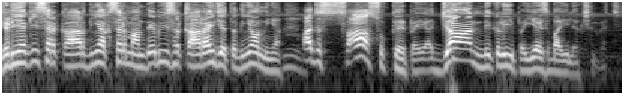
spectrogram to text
ਜਿਹੜੀਆਂ ਕਿ ਸਰਕਾਰ ਦੀਆਂ ਅਕਸਰ ਮੰਨਦੇ ਵੀ ਸਰਕਾਰਾਂ ਹੀ ਜਿੱਤਦੀਆਂ ਹੁੰਦੀਆਂ। ਅੱਜ ਸਾਹ ਸੁੱਕੇ ਪਏ ਆ ਜਾਨ ਨਿਕਲੀ ਪਈ ਆ ਇਸ ਬਾਈ ਇਲੈਕਸ਼ਨ ਵਿੱਚ।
